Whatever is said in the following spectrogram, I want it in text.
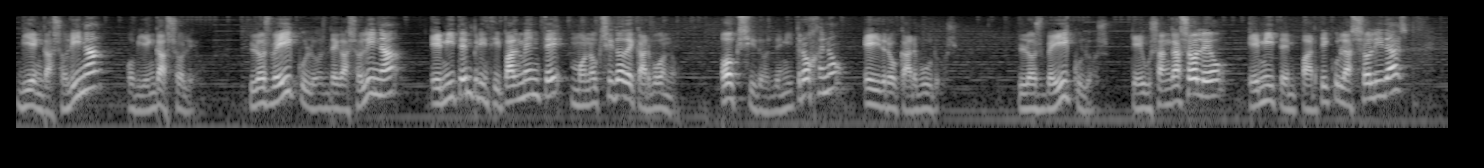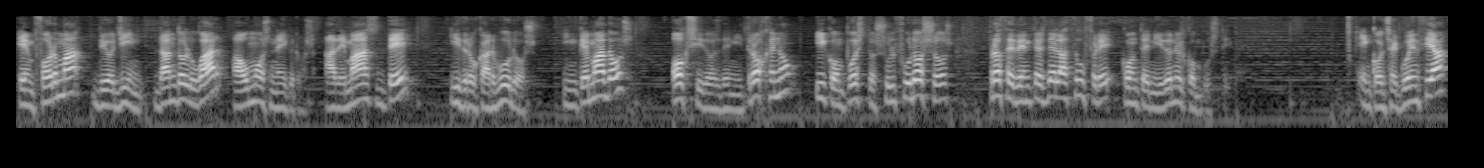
bien gasolina o bien gasóleo. Los vehículos de gasolina emiten principalmente monóxido de carbono, óxidos de nitrógeno e hidrocarburos. Los vehículos que usan gasóleo emiten partículas sólidas en forma de hollín, dando lugar a humos negros, además de hidrocarburos inquemados, óxidos de nitrógeno y compuestos sulfurosos procedentes del azufre contenido en el combustible. En consecuencia,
